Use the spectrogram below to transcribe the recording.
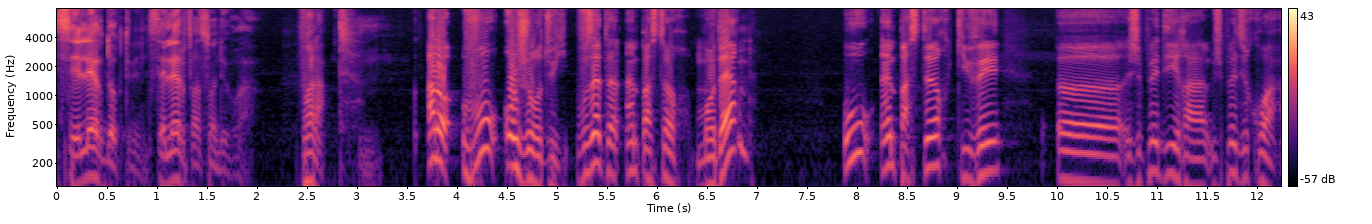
c'est leur doctrine c'est leur façon de voir. Voilà. Alors vous aujourd'hui vous êtes un pasteur moderne ou un pasteur qui veut euh, je peux dire euh, je peux dire quoi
